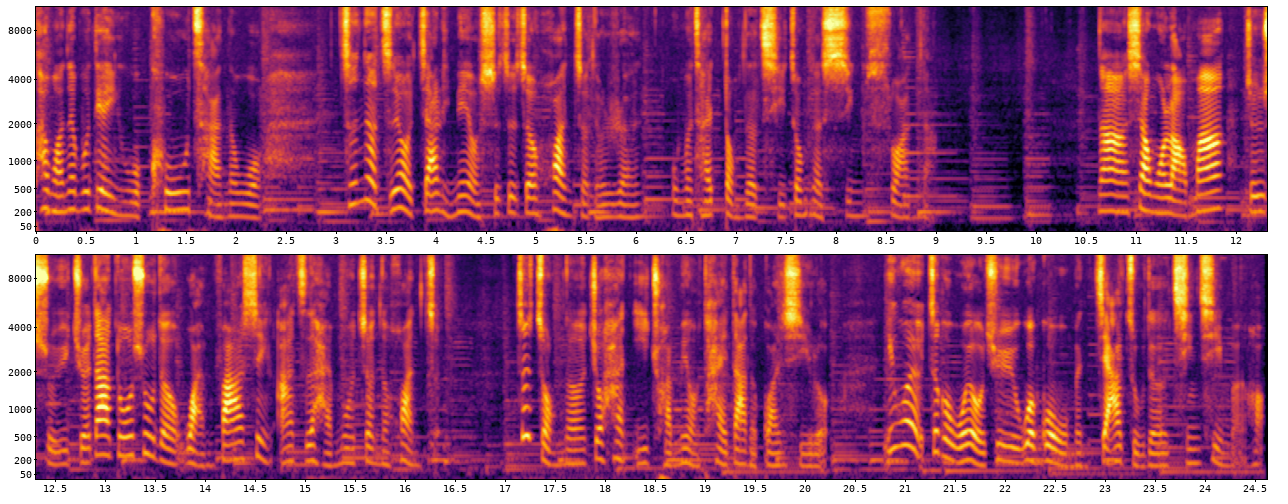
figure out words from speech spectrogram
看完那部电影我哭惨了，我。真的只有家里面有失智症患者的人，我们才懂得其中的辛酸呐。那像我老妈，就是属于绝大多数的晚发性阿兹海默症的患者。这种呢，就和遗传没有太大的关系了。因为这个，我有去问过我们家族的亲戚们，哈，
